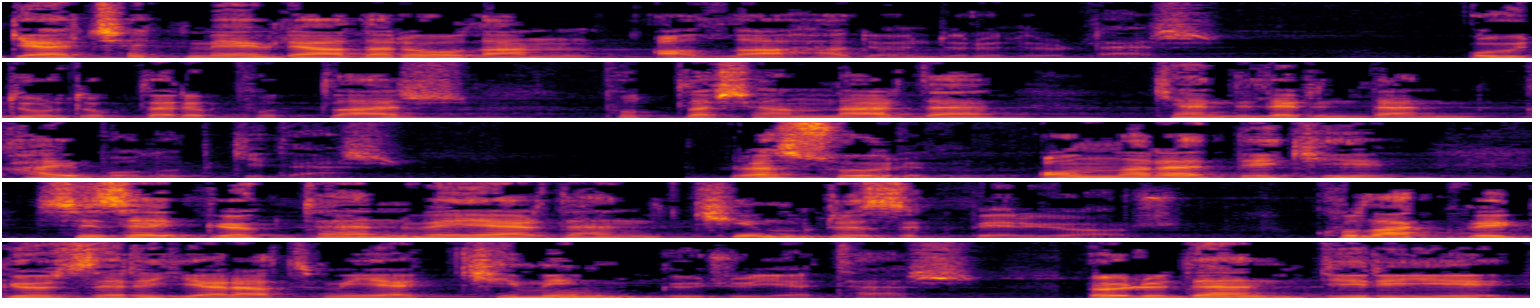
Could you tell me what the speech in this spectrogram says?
gerçek Mevlaları olan Allah'a döndürülürler. Uydurdukları putlar, putlaşanlar da kendilerinden kaybolup gider. Resulüm onlara de ki, size gökten ve yerden kim rızık veriyor? Kulak ve gözleri yaratmaya kimin gücü yeter? Ölüden diriyi,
